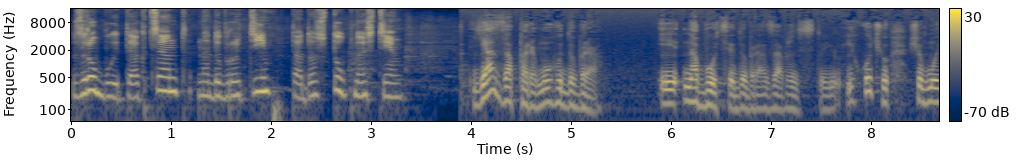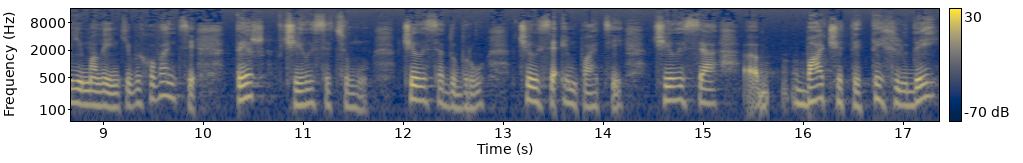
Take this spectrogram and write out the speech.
зробити акцент на доброті та доступності. Я за перемогу добра. І на боці добра завжди стою. І хочу, щоб мої маленькі вихованці теж вчилися цьому, вчилися добру, вчилися емпатії, вчилися е, бачити тих людей,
